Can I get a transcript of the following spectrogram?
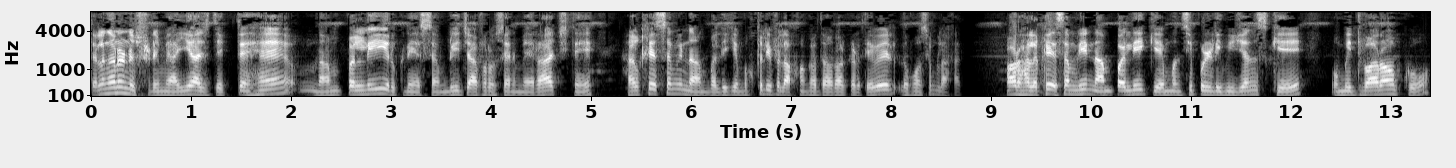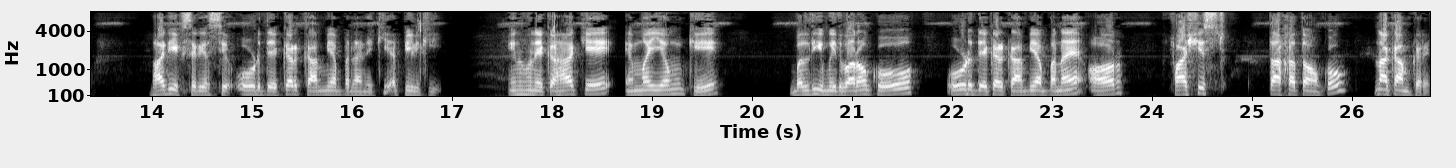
تلنگانہ نیوز اسٹوڈیو میں آئیے، آج دیکھتے ہیں نامپلی رکن اسمبلی جعفر حسین معراج نے حلقہ اسمبلی نامپلی کے مختلف علاقوں کا دورہ کرتے ہوئے لوگوں سے ملاقات اور حلقہ اسمبلی نامپلی کے منسپل ڈویژنز کے امیدواروں کو بھاری اکثریت سے ووٹ دے کر کامیاب بنانے کی اپیل کی۔ انہوں نے کہا کہ ایم آئی ایم کے بلدی امیدواروں کو ووٹ دے کر کامیاب بنائیں اور فاشسٹ طاقتوں کو ناکام کریں۔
